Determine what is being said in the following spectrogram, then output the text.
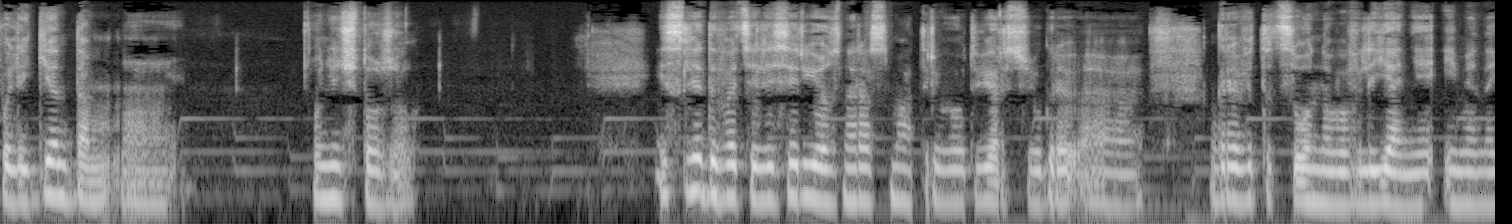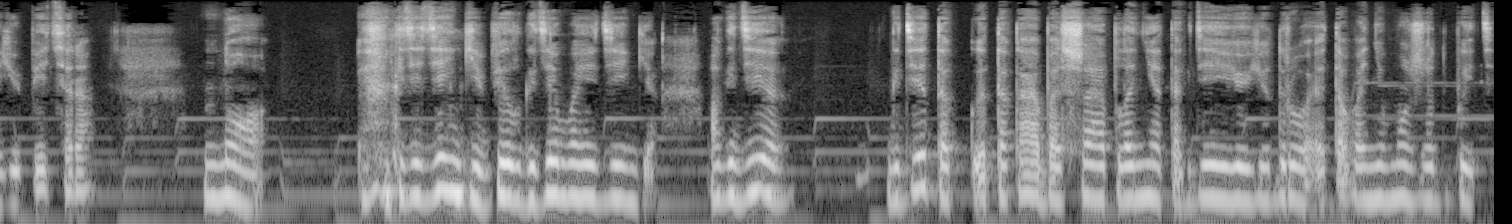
по легендам, э, уничтожил. Исследователи серьезно рассматривают версию э, гравитационного влияния именно Юпитера, но где деньги, Билл, где мои деньги? А где, где так, такая большая планета, где ее ядро? Этого не может быть.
